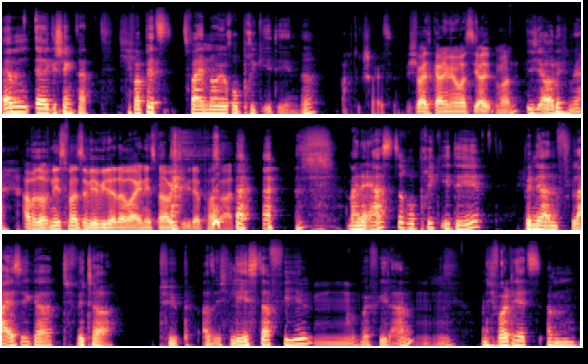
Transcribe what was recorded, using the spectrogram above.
Ähm, äh, geschenkt hat. Ich habe jetzt zwei neue Rubrikideen, ne? Ach du Scheiße. Ich weiß gar nicht mehr, was die alten waren. Ich auch nicht mehr. Aber so, nächstes Mal sind wir wieder dabei. Nächstes Mal habe ich sie wieder parat. Meine erste Rubrikidee, ich bin ja ein fleißiger Typ. Also ich lese da viel, Mhm. gucke mir viel an. Und ich wollte jetzt ähm,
